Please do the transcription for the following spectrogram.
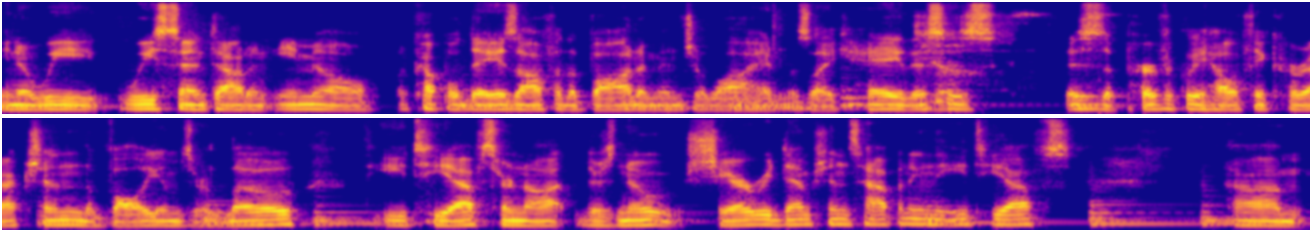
you know, we we sent out an email a couple days off of the bottom in July and was like, hey, this Yeah. is this is a perfectly healthy correction. The volumes are low. The ETFs are not, there's no share redemptions happening in the ETFs. Um,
